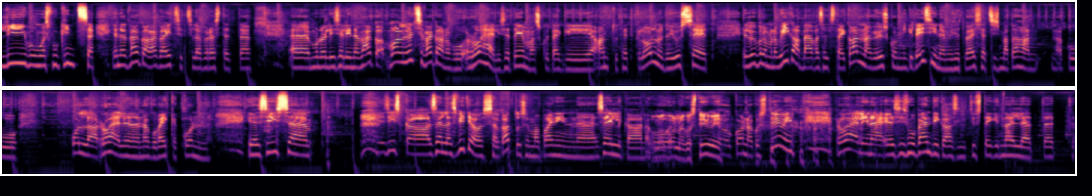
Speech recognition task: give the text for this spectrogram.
liibumas mu kintse ja nad väga-väga aitasid, sellepärast et äh, mul oli selline väga, ma olen üldse väga nagu rohelise teemas kuidagi antud hetkel olnud ja just see, et, et võib-olla ma nagu igapäevaselt seda ei kanna, aga justkui on mingid esinemised või asjad, siis ma tahan nagu olla roheline nagu väike konn. Ja siis äh, ja siis ka selles videos seal katusel ma panin äh, selga nagu oma konnakostüümi. konnakostüümi, roheline ja siis mu bändikaaslased just tegid nalja, et, et,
